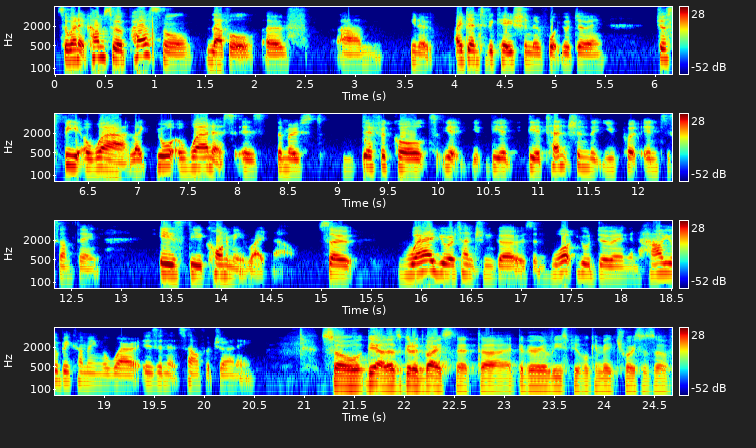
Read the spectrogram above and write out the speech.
So when it comes to a personal level of um, you know identification of what you're doing, just be aware. Like your awareness is the most difficult. The the, the attention that you put into something is the economy right now. So where your attention goes and what you're doing and how you're becoming aware is in itself a journey. So yeah, that's good advice. That uh, at the very least, people can make choices of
